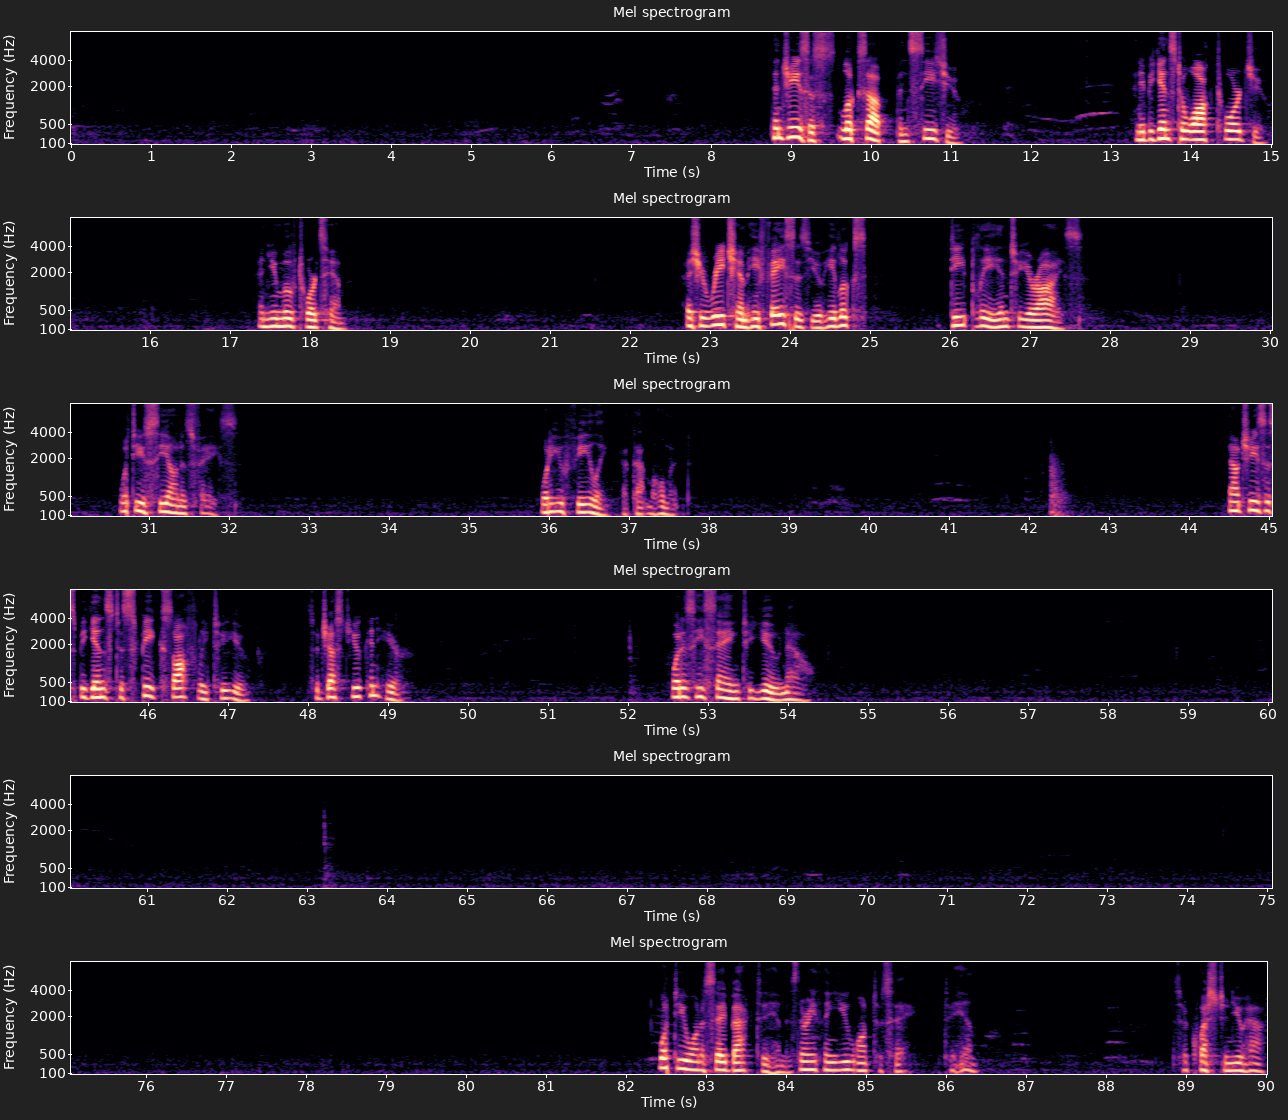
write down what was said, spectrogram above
Then Jesus looks up and sees you. And he begins to walk towards you. And you move towards him. As you reach him, he faces you, he looks deeply into your eyes. What do you see on his face? What are you feeling at that moment? Now Jesus begins to speak softly to you, so just you can hear. What is he saying to you now? What do you want to say back to him? Is there anything you want to say to him? Is there a question you have?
